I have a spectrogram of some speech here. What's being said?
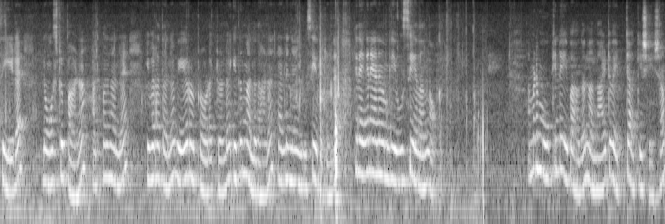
സിയുടെ നോ സ്ട്രിപ്പാണ് അതുപോലെ തന്നെ ഇവരുടെ തന്നെ വേറൊരു പ്രോഡക്റ്റ് ഉണ്ട്. ഇതും നല്ലതാണ്. രണ്ടും ഞാൻ യൂസ് ചെയ്തിട്ടുണ്ട്. ഇതെങ്ങനെയാണ് നമുക്ക് യൂസ് ചെയ്യുന്നതെന്ന് നോക്കാം. മൂക്കിന്റെ ഈ ഭാഗം നന്നായിട്ട് വെറ്റാക്കിയ ശേഷം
